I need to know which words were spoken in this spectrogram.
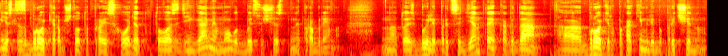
если с брокером что-то происходит, то с деньгами могут быть существенные проблемы. Ну, то есть были прецеденты, когда а, брокер по каким-либо причинам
